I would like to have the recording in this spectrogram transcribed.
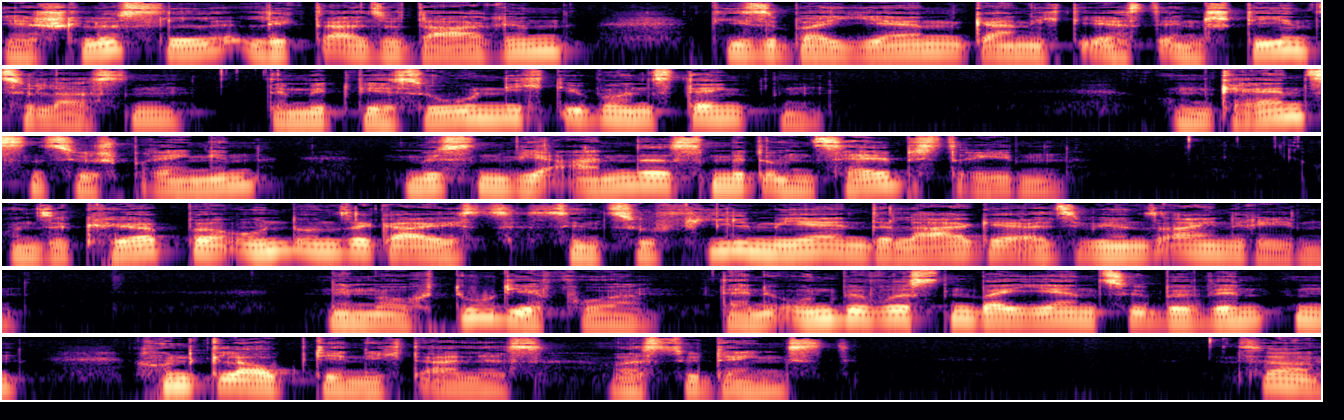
Der Schlüssel liegt also darin, diese Barrieren gar nicht erst entstehen zu lassen, damit wir so nicht über uns denken. Um Grenzen zu sprengen, müssen wir anders mit uns selbst reden. Unser Körper und unser Geist sind zu viel mehr in der Lage, als wir uns einreden. Nimm auch du dir vor, deine unbewussten Barrieren zu überwinden und glaub dir nicht alles, was du denkst. So,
